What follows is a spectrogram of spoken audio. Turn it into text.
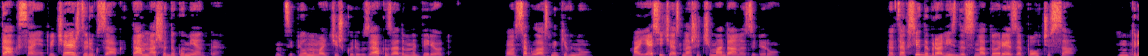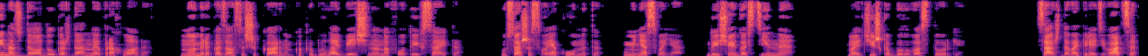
Так, Саня, отвечаешь за рюкзак, там наши документы. Нацепил на мальчишку рюкзак задом наперед. Он согласно кивнул. А я сейчас наши чемоданы заберу. На такси добрались до санатория за полчаса. Внутри нас ждала долгожданная прохлада. Номер оказался шикарным, как и было обещано на фото их сайта. У Саши своя комната, у меня своя, да еще и гостиная. Мальчишка был в восторге. «Саш, давай переодеваться,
